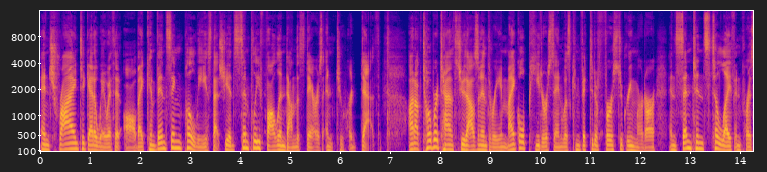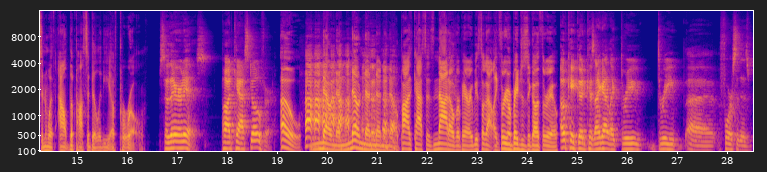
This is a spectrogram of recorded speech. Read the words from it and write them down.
and tried to get away with it all by convincing police that she had simply fallen down the stairs and to her death. On October 10th, 2003, Michael Peterson was convicted of first degree murder and sentenced to life in prison without the possibility of parole. So there it is. Podcast over. Oh, no, no, no, no, no, no, no. Podcast is not over, Perry. We still got like three more pages to go through. Okay, good because I got like three three uh fourths of this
